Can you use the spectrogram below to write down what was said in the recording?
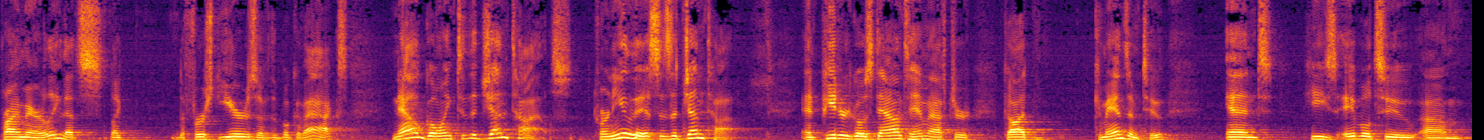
primarily, that's like the first years of the book of Acts, now going to the Gentiles. Cornelius is a Gentile. And Peter goes down to him after God commands him to, and he's able to um,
